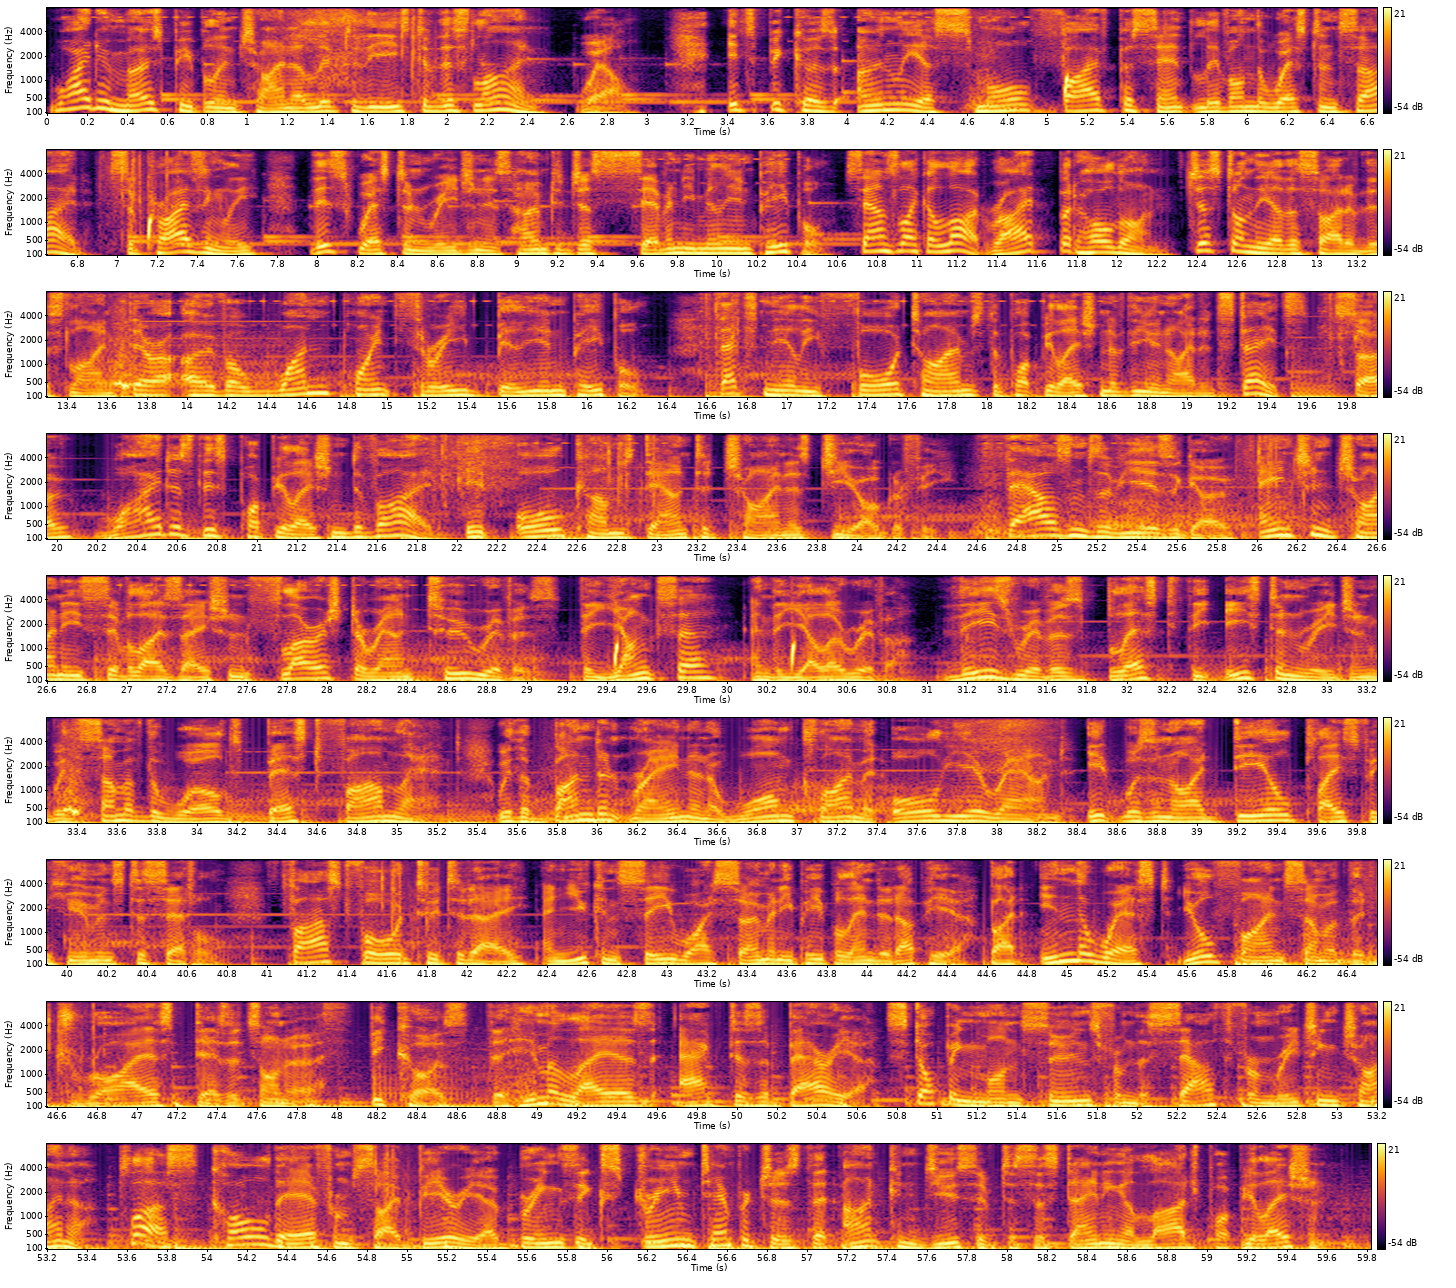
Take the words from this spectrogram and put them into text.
Why do most people in China live to the east of this line? Well, it's because only a small 5% live on the western side. Surprisingly, this western region is home to just 70 million people. Sounds like a lot, right? But hold on. Just on the other side of this line, there are over 1.3 billion people. That's nearly four times the population of the United States. So, why does this population divide? It all comes down to China's geography. Thousands of years ago, ancient Chinese civilization flourished around two rivers, the Yangtze and the Yellow River. These rivers blessed the eastern region with some of the world's best farmland. With abundant rain and a warm climate all year round, it was an ideal place for humans to settle. Fast forward to today, and you can see why so many people ended up here. But in the west, you'll find some of the driest deserts on Earth because the Himalayas act as a barrier, stopping monsoons from the south from reaching China. Plus, cold air from Siberia brings extreme temperatures that aren't conducive to sustaining a large population.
